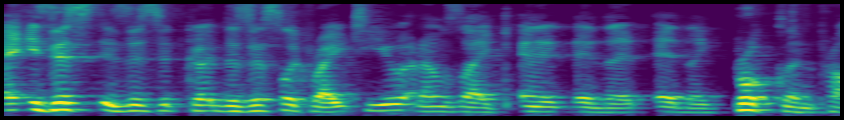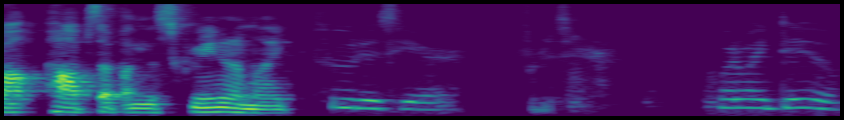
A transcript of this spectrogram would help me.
eh, "Is this is this zip code? Does this look right to you?" And I was like, and it, and, the, and like Brooklyn prop, pops up on the screen, and I'm like, food is here. Food is here?" What do I do?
